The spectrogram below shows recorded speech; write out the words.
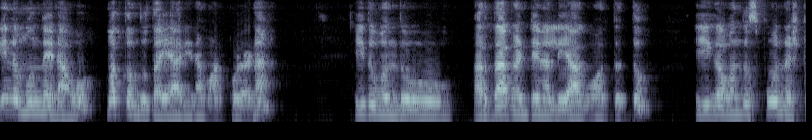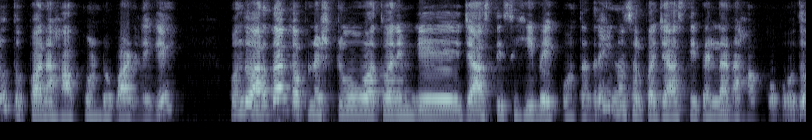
ಇನ್ನು ಮುಂದೆ ನಾವು ಮತ್ತೊಂದು ತಯಾರಿನ ಮಾಡ್ಕೊಳ್ಳೋಣ. ಇದು ಒಂದು ಅರ್ಧ ಗಂಟೆನಲ್ಲಿ ಆಗುವಂಥದ್ದು. ಈಗ ಒಂದು ಸ್ಪೂನ್ನಷ್ಟು ತುಪ್ಪನ ಹಾಕೊಂಡು ಬಾಣಲೆಗೆ. ಒಂದು ಅರ್ಧ ಕಪ್ನಷ್ಟು ಅಥವಾ ನಿಮಗೆ ಜಾಸ್ತಿ ಸಿಹಿ ಬೇಕು ಅಂತಂದ್ರೆ ಇನ್ನೊಂದು ಸ್ವಲ್ಪ ಜಾಸ್ತಿ ಬೆಲ್ಲನ ಹಾಕೋಬಹುದು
